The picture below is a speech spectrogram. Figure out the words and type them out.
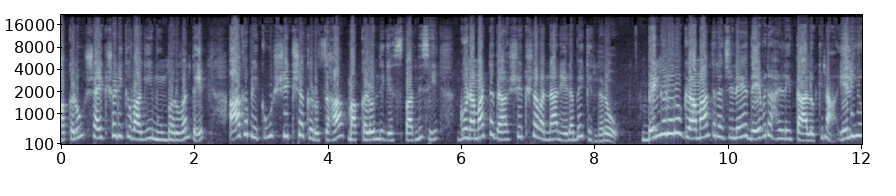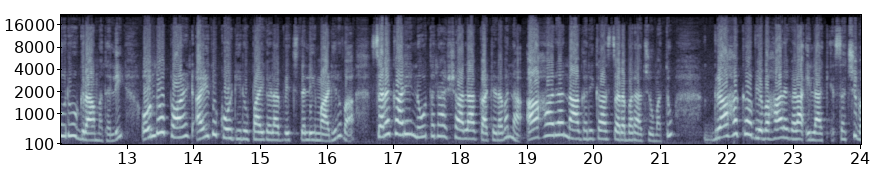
ಮಕ್ಕಳು ಶೈಕ್ಷಣಿಕವಾಗಿ ಮುಂಬರುವಂತೆ ಆಗಬೇಕು, ಶಿಕ್ಷಕರು ಸಹ ಮಕ್ಕಳೊಂದಿಗೆ ಸ್ಪಂದಿಸಿ ಗುಣಮಟ್ಟದ ಶಿಕ್ಷಣವನ್ನ ನೀಡಬೇಕೆಂದರು. ಬೆಂಗಳೂರು ಗ್ರಾಮಾಂತರ ಜಿಲ್ಲೆ ದೇವರಹಳ್ಳಿ ತಾಲೂಕಿನ ಎಲಿಯೂರು ಗ್ರಾಮದಲ್ಲಿ ಒಂದು ಪಾಯಿಂಟ್ ಐದು ಕೋಟಿ ರೂಪಾಯಿಗಳ ವೆಚ್ಚದಲ್ಲಿ ಮಾಡಿರುವ ಸರಕಾರಿ ನೂತನ ಶಾಲಾ ಕಟ್ಟಡವನ್ನು ಆಹಾರ, ನಾಗರಿಕ ಸರಬರಾಜು ಮತ್ತು ಗ್ರಾಹಕ ವ್ಯವಹಾರಗಳ ಇಲಾಖೆ ಸಚಿವ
